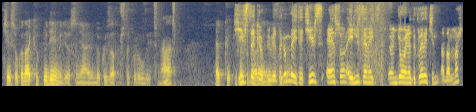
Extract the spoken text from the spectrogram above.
Chiefs o kadar köklü değil mi diyorsun yani 1960'ta kurulduğu için ha? Hep köklü Chiefs de köklü bir takım da işte Chiefs en son 50 sene önce oynadıkları için adamlar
